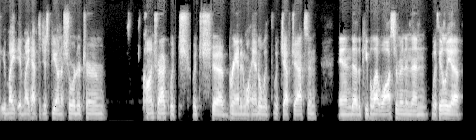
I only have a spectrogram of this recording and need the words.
it might it might have to just be on a shorter term contract, which which uh, Brandon will handle with with Jeff Jackson and uh, the people at Wasserman, and then with Ilya,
